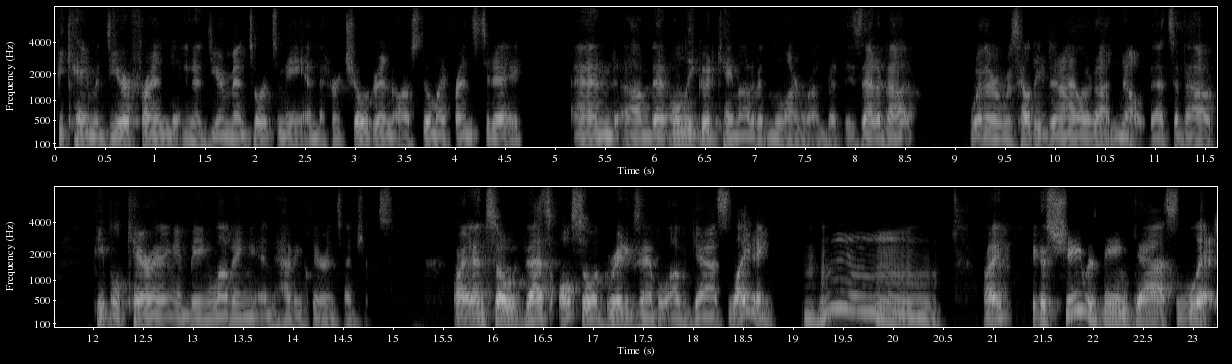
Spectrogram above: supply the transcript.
became a dear friend and a dear mentor to me, and that her children are still my friends today, and um, that only good came out of it in the long run. But is that about whether it was healthy denial or not? No, that's about people caring and being loving and having clear intentions. All right, and so that's also a great example of gaslighting. Mm-hmm. Right? Because she was being gaslit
